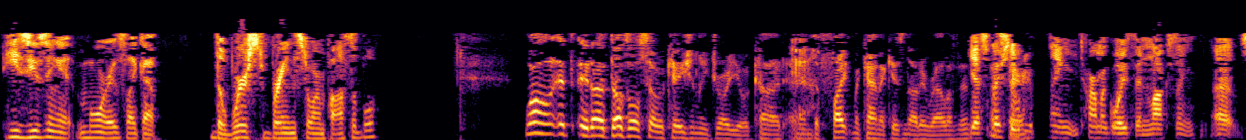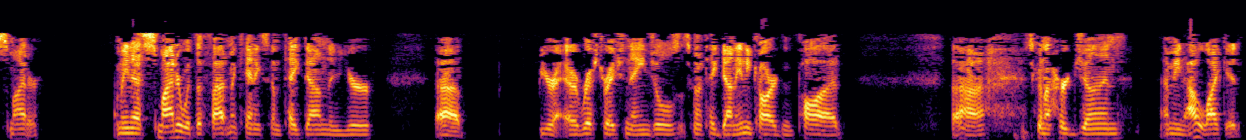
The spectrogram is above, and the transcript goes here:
he's using it more as like a the worst brainstorm possible. Well, it it uh, does also occasionally draw you a card, Yeah. and the fight mechanic is not irrelevant. Yeah, especially fair. when you're playing Tarmogoyf and Loxing, uh, Smiter. I mean, a Smiter with the fight mechanic's going to take down the, your, uh, your uh, Restoration Angels. It's going to take down any card in Pod. Uh, it's going to hurt Jund. I mean, I like it.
